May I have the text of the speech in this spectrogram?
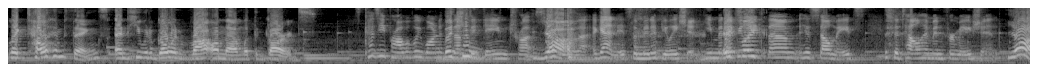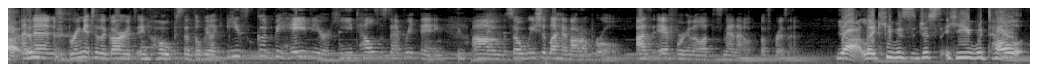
like tell him things, and he would go and rat on them with the guards. Because he probably wanted Like, them he- to gain trust. Yeah. That- again, it's the manipulation. He manipulates like- them, his cellmates, to tell him information. Yeah, and then bring it to the guards in hopes that they'll be like, he's good behavior. He tells us everything. Um, so we should let him out on parole, as if we're gonna let this man out of prison. Yeah, like he was just he would tell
